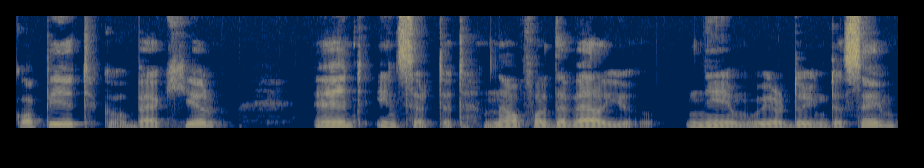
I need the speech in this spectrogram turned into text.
copy it, go back here and insert it. Now for the value name, we are doing the same.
